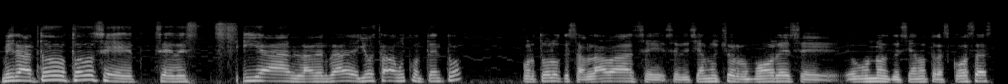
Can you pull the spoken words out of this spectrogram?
Mira, todo, todo se, se decía, la verdad, yo estaba muy contento por todo lo que se hablaba, se, se decían muchos rumores, unos decían otras cosas.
